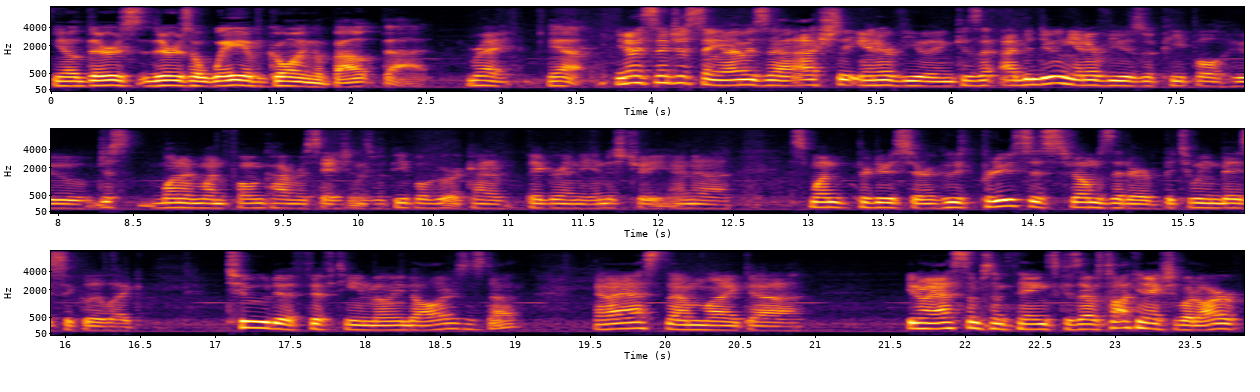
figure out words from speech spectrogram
you know, there's there's a way of going about that. Right. Yeah. You know, it's interesting. I was uh, actually interviewing because I've been doing interviews with people who just one-on-one phone conversations with people who are kind of bigger in the industry, and uh, this one producer who produces films that are between basically like two to fifteen million dollars and stuff. And I asked them like, uh, you know, I asked them some things because I was talking actually about our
